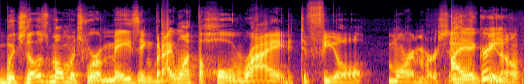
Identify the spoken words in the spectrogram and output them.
which, those moments were amazing. But I want the whole ride to feel more immersive. I agree. you know?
